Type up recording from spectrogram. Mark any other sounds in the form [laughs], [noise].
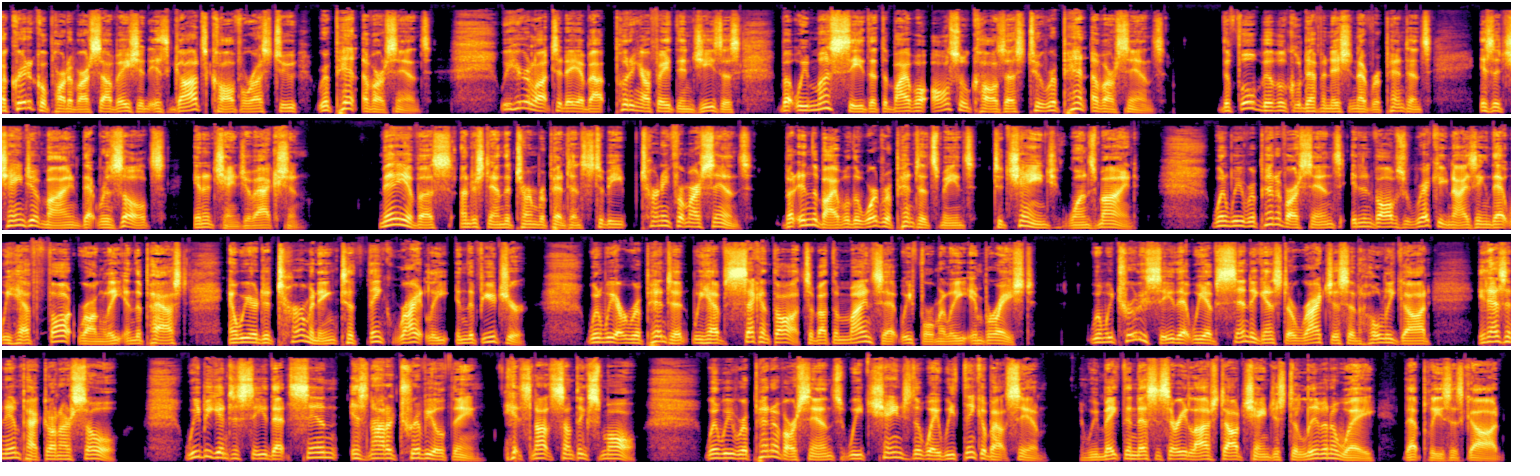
A critical part of our salvation is God's call for us to repent of our sins. We hear a lot today about putting our faith in Jesus, but we must see that the Bible also calls us to repent of our sins. The full biblical definition of repentance is a change of mind that results in a change of action. Many of us understand the term repentance to be turning from our sins, but in the Bible, the word repentance means to change one's mind. When we repent of our sins, it involves recognizing that we have thought wrongly in the past and we are determining to think rightly in the future. When we are repentant, we have second thoughts about the mindset we formerly embraced. When we truly see that we have sinned against a righteous and holy God, it has an impact on our soul we begin to see that sin is not a trivial thing. It's not something small. When we repent of our sins, we change the way we think about sin, and we make the necessary lifestyle changes to live in a way that pleases God.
